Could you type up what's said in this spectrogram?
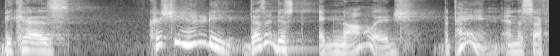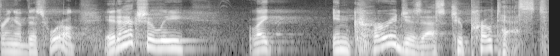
Because Christianity doesn't just acknowledge the pain and the suffering of this world, it actually like encourages us to protest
